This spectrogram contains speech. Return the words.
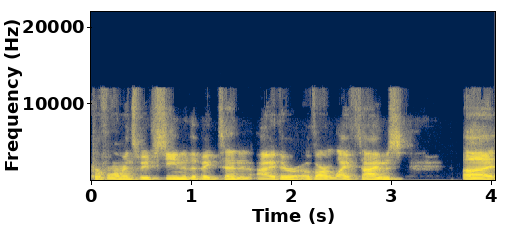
performance we've seen in the Big Ten in either of our lifetimes, uh,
